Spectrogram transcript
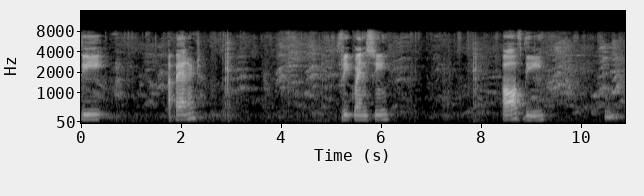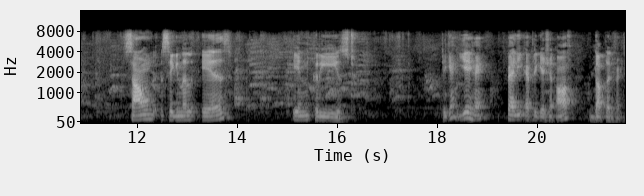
the apparent frequency of the sound signal is increased. ठीक है? ये है पहली एप्लीकेशन ऑफ़ डॉपलर इफ़ेक्ट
